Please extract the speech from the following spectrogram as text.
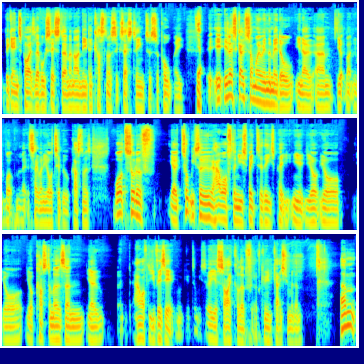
a big enterprise level system and I need a customer success team to support me. Yeah. It, it, let's go somewhere in the middle, you know, um, what, let's say one of your typical customers. What sort of, you know, talk me through how often you speak to these people, your, your, your, your customers and, you know, how often you visit. Talk me through your cycle of, of communication with them. Um,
